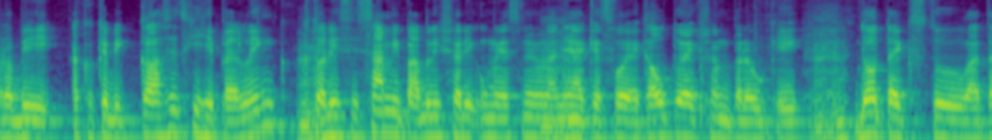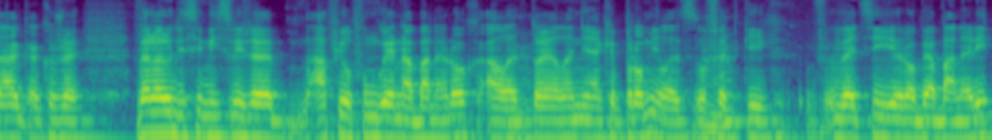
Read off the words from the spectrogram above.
robí ako keby klasický hyperlink, uh-huh. ktorý si sami publishery umiestňujú uh-huh. na mhm. nejaké svoje call to action prvky, uh-huh. do textu a tak, akože veľa ľudí si myslí, že Afil funguje na baneroch, ale uh-huh. to je len nejaké promile zo všetkých uh-huh. vecí robia banery,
